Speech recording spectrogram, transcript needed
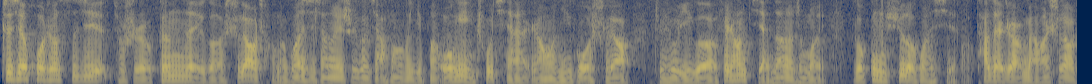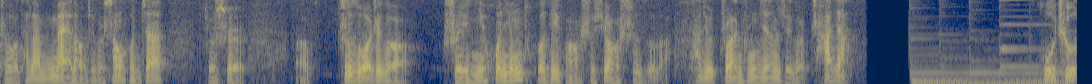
这些货车司机就是跟这个石料厂的关系，相当于是一个甲方和乙方。我给你出钱，然后你给我石料，这就是一个非常简单的这么一个供需的关系。他在这儿买完石料之后，他再卖到这个商混站，就是，呃，制作这个水泥混凝土的地方是需要石子的，他就赚中间的这个差价。货车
